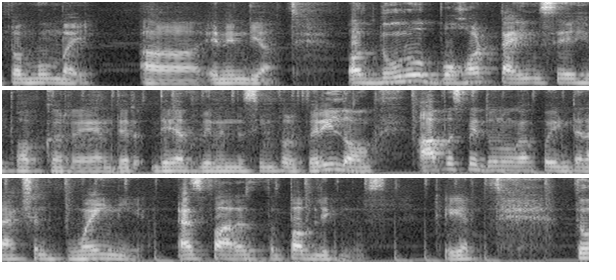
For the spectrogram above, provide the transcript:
Mumbai uh, in India. और दोनों बहुत टाइम से हिप हॉप कर रहे हैं they have been in the scene for very long आपस में दोनों का कोई इंटरेक्शन हुआ ही नहीं है as far as the public news ठीक है? तो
